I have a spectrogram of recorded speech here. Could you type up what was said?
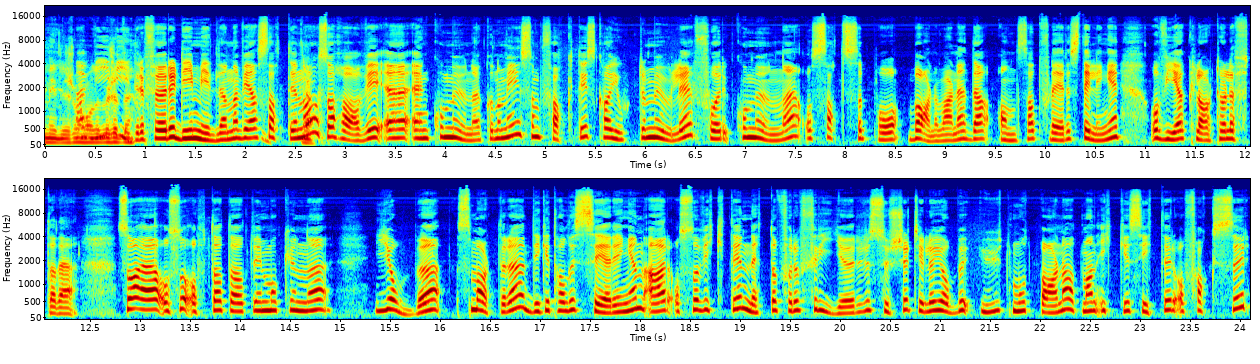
midler som Nei, kommer i vi budsjettet? viderefører de midlene vi har satt inn nå. Ja. Så har vi eh, en kommuneøkonomi som faktisk har gjort det mulig for kommunene å satse på barnevernet. Det er ansatt flere stillinger, og vi har klart å løfte det. Så er jeg også opptatt av at vi må kunne jobbe smartere. Digitaliseringen er også viktig nettopp for å frigjøre ressurser til å jobbe ut mot barna. At man ikke sitter og fakser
